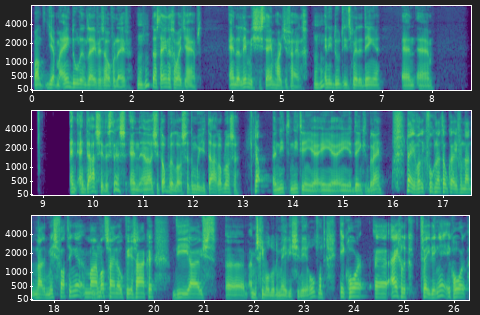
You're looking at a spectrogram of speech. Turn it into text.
Want je hebt maar één doel in het leven, is overleven. Mhm. Dat is het enige wat je hebt. En dat limbisch systeem houdt je veilig. Mhm. En die doet iets met de dingen. En, ehm, en, en daar zit de stress. En, en als je het op wil lossen, dan moet je het daar oplossen. ja. En niet, niet in, je, in, je, in je denkend brein. Nee, want ik vroeg net ook even naar, naar de misvattingen. Maar Mhm. wat zijn ook weer zaken die juist, eh, en misschien wel door de medische wereld. Want ik hoor eh, eigenlijk twee dingen. Ik hoor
